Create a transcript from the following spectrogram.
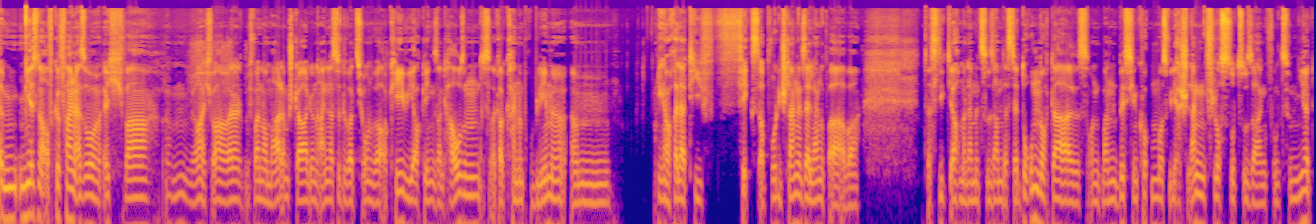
ähm, mir ist nur aufgefallen, also ich war, ähm, ja, ich war, ich war normal im Stadion. Einlasssituation war okay, wie auch gegen Sandhausen. Das gab keine Probleme. Ähm, ging auch relativ fix, obwohl die Schlange sehr lang war, aber das liegt ja auch mal damit zusammen, dass der Dom noch da ist und man ein bisschen gucken muss, wie der Schlangenfluss sozusagen funktioniert.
